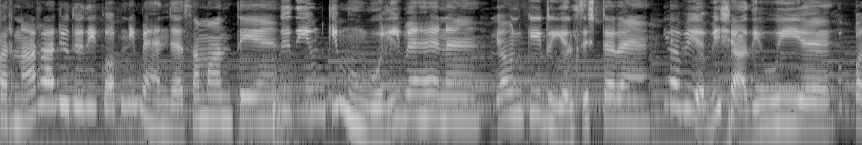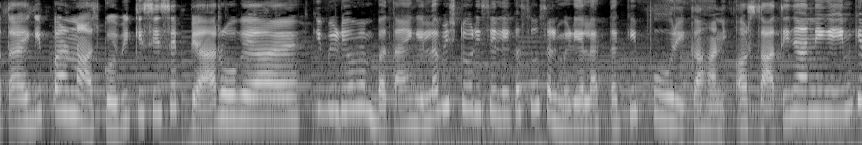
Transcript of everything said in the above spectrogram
परनार राजू दीदी को अपनी बहन जैसा मानते हैं। दीदी उनकी मुँह बोली बहन है, या उनकी रियल सिस्टर है, या अभी अभी शादी हुई है। तो पता है कि परनाज को भी किसी से प्यार हो गया है। कि वीडियो में बताएँगे लव स्टोरी से लेकर सोशल मीडिया लाइफ तक की पूरी कहानी, और साथ ही जानेंगे इनके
